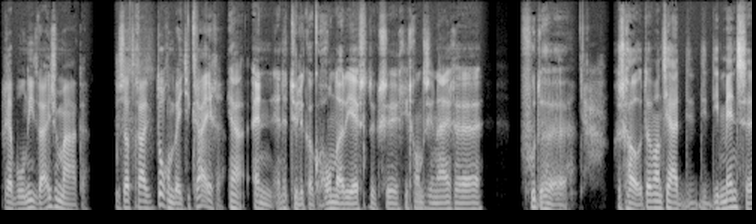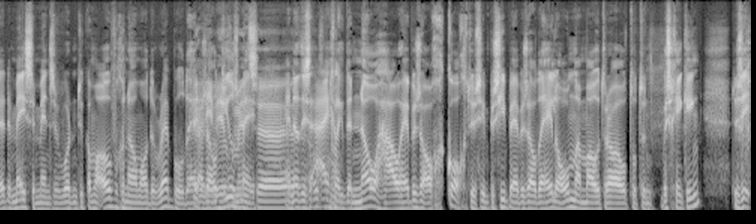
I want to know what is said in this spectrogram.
Red Bull niet wijzer maken. Dus dat gaat hij toch een beetje krijgen. Ja, en, en natuurlijk ook Honda. Die heeft natuurlijk gigantisch in eigen voeten eh, geschoten. Want ja, die, die, die mensen, de meeste mensen worden natuurlijk allemaal overgenomen door de Red Bull. Daar hebben ze al deals mee. eh, En dat is overgenomen. eigenlijk de know-how hebben ze al gekocht. Dus in principe hebben ze al de hele Honda-motor al tot hun beschikking. Dus,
